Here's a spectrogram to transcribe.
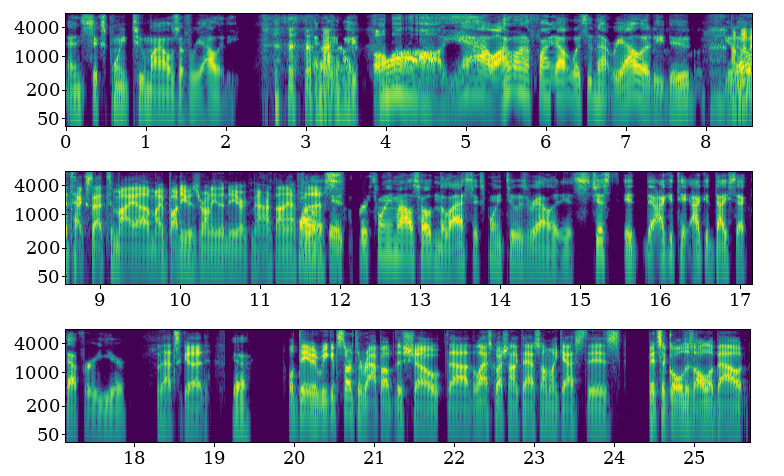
and 6.2 miles of reality. And I'm like, oh yeah, well, I want to find out what's in that reality, dude. You I'm gonna text that to my uh, my buddy who's running the New York Marathon after 'em, this. "Okay, the first 20 miles hope and the last 6.2 is reality. It's just it. I could take, I could dissect that for a year. That's good. Yeah. Well, David, we could start to wrap up this show. Uh, the last question I like to ask all my guests is: Bits of Gold is all about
